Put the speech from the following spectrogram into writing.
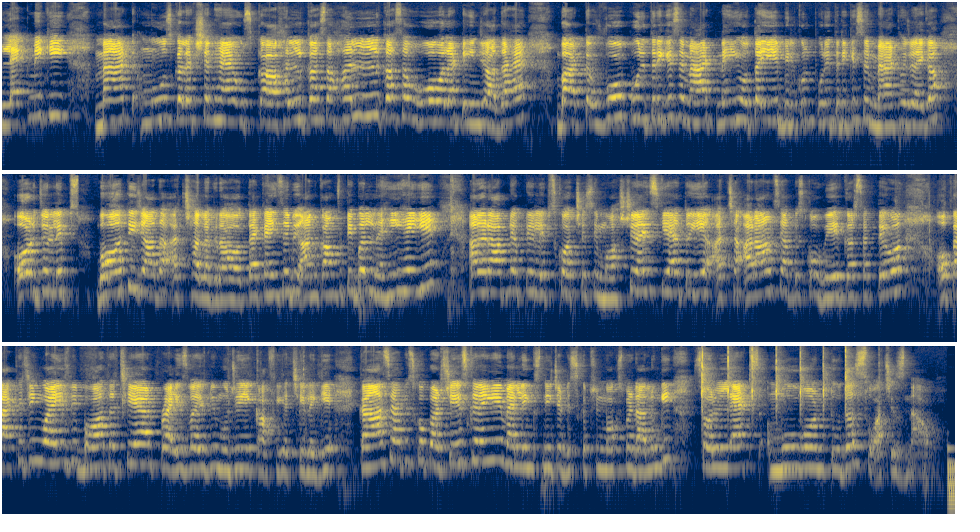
लैक्मे की मैट मूज कलेक्शन है, उसका हल्का सा हल्का सा वो वाला टेन ज़्यादा है बट वो पूरी तरीके से मैट नहीं होता, ये बिल्कुल पूरी तरीके से मैट हो जाएगा। और जो लिप्स बहुत ही ज़्यादा अच्छा लग रहा होता है, कहीं से भी अनकंफर्टेबल नहीं है ये। अगर आपने अपने लिप्स को अच्छे से मॉइस्चराइज किया है तो ये अच्छा आराम से आप इसको वेयर कर सकते हो। और पैकेजिंग वाइज भी बहुत अच्छी है, और प्राइस वाइज भी मुझे ये काफ़ी अच्छी लगी है। कहाँ से आप इसको परचेज करेंगे, मैं लिंक्स नीचे डिस्क्रिप्शन बॉक्स में डालूँगी। So let's move on to the swatches now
